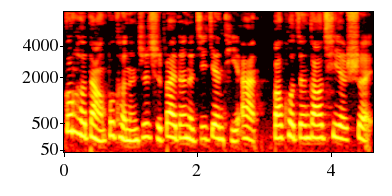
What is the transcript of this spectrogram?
共和党不可能支持拜登的基建提案，包括增高企业税。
